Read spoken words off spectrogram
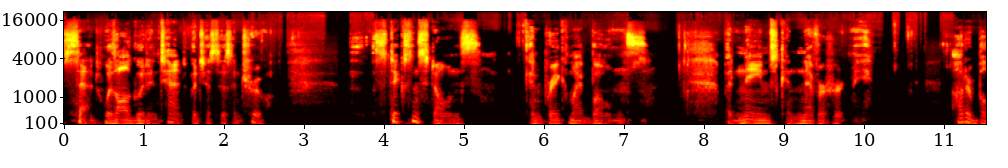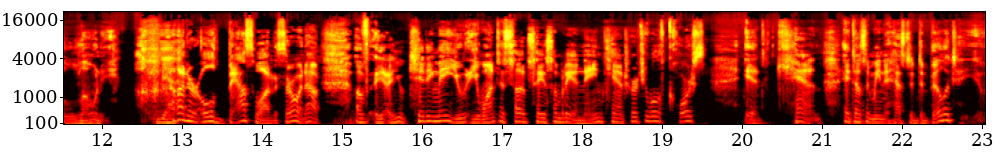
said with all good intent, but just isn't true. Sticks and stones can break my bones, but names can never hurt me. Utter baloney. Yeah. Utter old bathwater. Throw it out. Of, are you kidding me? You you want to say somebody a name can't hurt you? Well, of course it can. It doesn't mean it has to debilitate you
